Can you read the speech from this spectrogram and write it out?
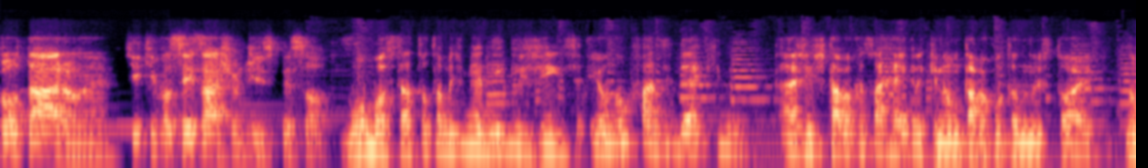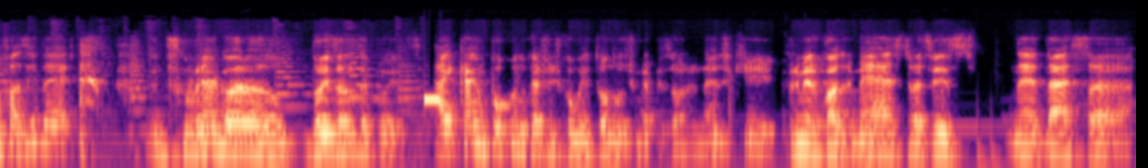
voltaram, né? O que, que vocês acham disso, pessoal? Vou mostrar totalmente minha negligência. Eu não fazia ideia que a gente estava com essa regra, que não estava contando no histórico. Não fazia ideia. Eu descobri agora, dois anos depois. Aí cai um pouco no que a gente comentou no último episódio, né? De que primeiro quadrimestre, às vezes, né, dá essa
